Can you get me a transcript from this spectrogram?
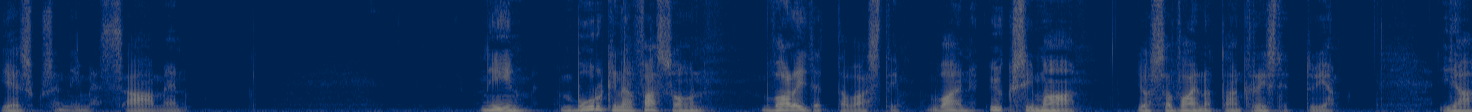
Jeesuksen nimessä, aamen. Niin, Burkina Faso on valitettavasti vain yksi maa, jossa vainotaan kristittyjä. Ja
